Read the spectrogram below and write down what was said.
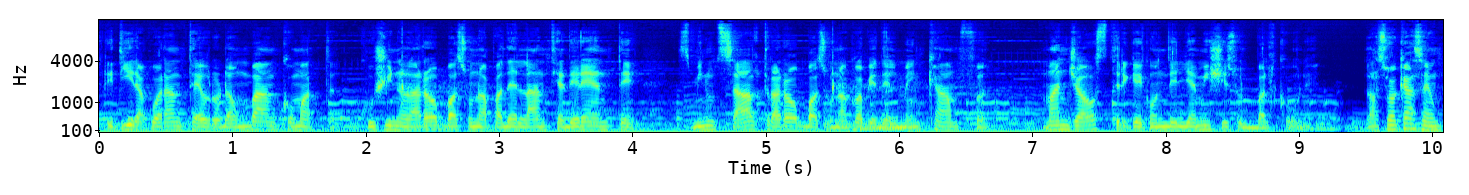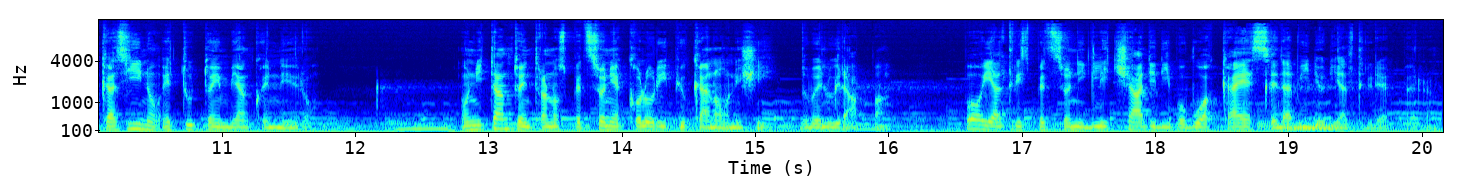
ritira 40 euro da un bancomat, cucina la roba su una padella antiaderente, sminuzza altra roba su una copia del Mein Kampf, mangia ostriche con degli amici sul balcone. La sua casa è un casino e tutto è in bianco e nero. Ogni tanto entrano spezzoni a colori più canonici, dove lui rappa, poi altri spezzoni glitchati tipo VHS da video di altri rapper.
